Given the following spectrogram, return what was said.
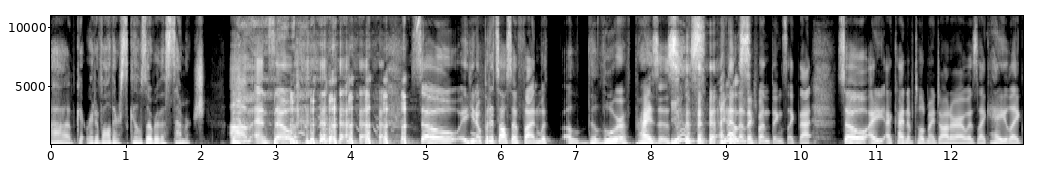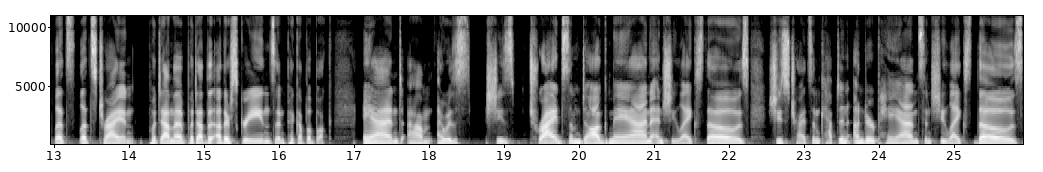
uh, get rid of all their skills over the summers. Um, and so, so you know, but it's also fun with uh, the lure of prizes, Yes, and yes. other fun things like that. So I, I kind of told my daughter, I was like, hey, like let's let's try and put down the put down the other screens and pick up a book. And um, I was she's tried some Dog Man and she likes those. She's tried some Captain Underpants and she likes those.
